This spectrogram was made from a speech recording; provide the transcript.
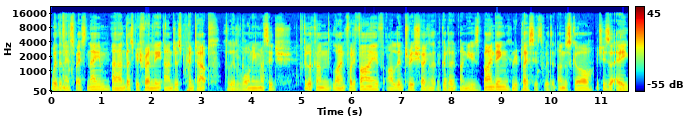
with the namespace name. And let's be friendly and just print out a little warning message if we look on line 45, our linter is showing that we've got an unused binding. Replace it with an underscore, which is a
